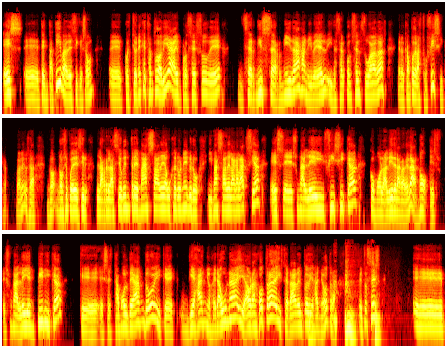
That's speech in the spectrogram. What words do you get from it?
es eh, tentativa, es decir, que son eh, cuestiones que están todavía en proceso de ser discernidas a nivel y de ser consensuadas en el campo de la astrofísica, ¿vale? O sea, no, no se puede decir la relación entre masa de agujero negro y masa de la galaxia es, es una ley física como la ley de la gravedad, no, es, es una ley empírica que se está moldeando y que 10 años era una y ahora es otra y será dentro de 10 años otra. Entonces, eh,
